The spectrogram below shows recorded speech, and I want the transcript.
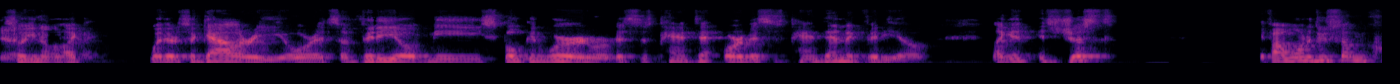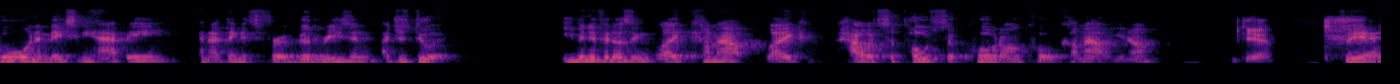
Yeah. So, you know, like whether it's a gallery or it's a video of me spoken word or this is pandemic or this is pandemic video, like it, it's just, if I want to do something cool and it makes me happy and I think it's for a good reason, I just do it. Even if it doesn't like come out like how it's supposed to quote unquote come out, you know? Yeah. So yeah,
